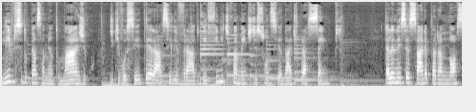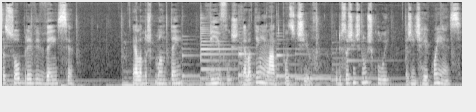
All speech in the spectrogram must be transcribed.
Livre-se do pensamento mágico de que você terá se livrado definitivamente de sua ansiedade para sempre. Ela é necessária para a nossa sobrevivência. Ela nos mantém vivos, ela tem um lado positivo. Por isso a gente não exclui, a gente reconhece.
